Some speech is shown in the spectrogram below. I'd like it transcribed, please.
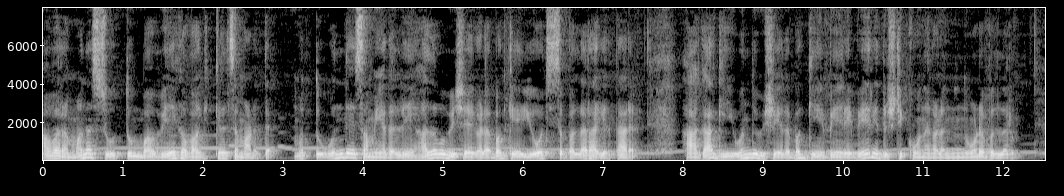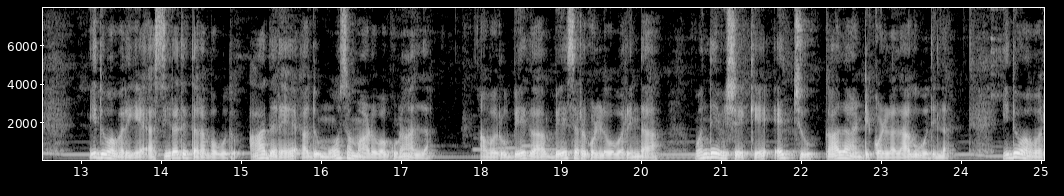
ಅವರ ಮನಸ್ಸು ತುಂಬ ವೇಗವಾಗಿ ಕೆಲಸ ಮಾಡುತ್ತೆ ಮತ್ತು ಒಂದೇ ಸಮಯದಲ್ಲಿ ಹಲವು ವಿಷಯಗಳ ಬಗ್ಗೆ ಯೋಚಿಸಬಲ್ಲರಾಗಿರ್ತಾರೆ. ಹಾಗಾಗಿ ಒಂದು ವಿಷಯದ ಬಗ್ಗೆ ಬೇರೆ ಬೇರೆ ದೃಷ್ಟಿಕೋನಗಳನ್ನು ನೋಡಬಲ್ಲರು. ಇದು ಅವರಿಗೆ ಅಸ್ಥಿರತೆ ತರಬಹುದು, ಆದರೆ ಅದು ಮೋಸ ಮಾಡುವ ಗುಣ ಅಲ್ಲ. ಅವರು ಬೇಗ ಬೇಸರಗೊಳ್ಳುವವರಿಂದ ಒಂದೇ ವಿಷಯಕ್ಕೆ ಹೆಚ್ಚು ಕಾಲ ಅಂಟಿಕೊಳ್ಳಲಾಗುವುದಿಲ್ಲ. ಇದು ಅವರ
